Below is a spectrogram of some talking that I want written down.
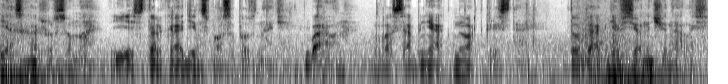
я схожу с ума? Есть только один способ узнать. Барон, в особняк Нордкреста. Туда, где все начиналось.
